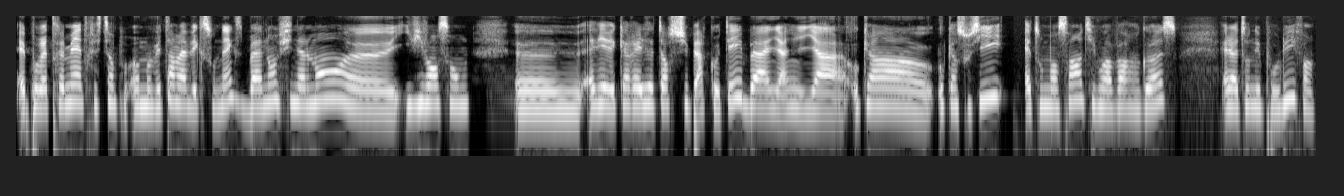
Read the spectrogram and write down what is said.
Elle pourrait très bien être restée en, mauvais terme avec son ex. Bah non, finalement, euh, ils vivent ensemble. Euh, elle est avec un réalisateur super coté. Bah il y a, a aucun, aucun souci. Elle tombe enceinte, ils vont avoir un gosse. Elle a tourné pour lui. Enfin,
